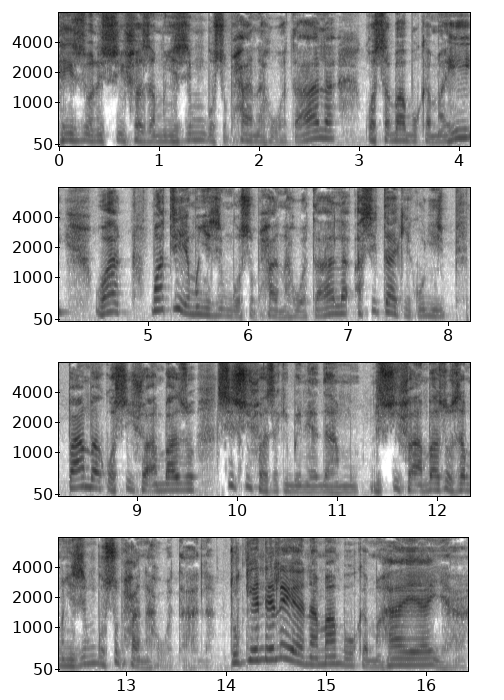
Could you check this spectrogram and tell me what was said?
hizo ni sifa za Mwenyezi Mungu subhanahu wataala. Kwa sababu kama hii, mwatie Mwenyezi Mungu subhanahu wataala, asitaki kujipamba kwa sifa ambazo si sifa za kibinadamu, ni sifa ambazo za Mwenyezi Mungu subhanahu wa taala. Tukiendelea na mambo kama haya ya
